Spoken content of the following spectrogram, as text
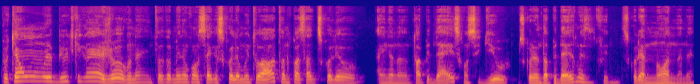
porque é um rebuild que ganha jogo, né? Então também não consegue escolher muito alto. Ano passado escolheu ainda no top 10, conseguiu escolher no top 10, mas escolheu a nona, né?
